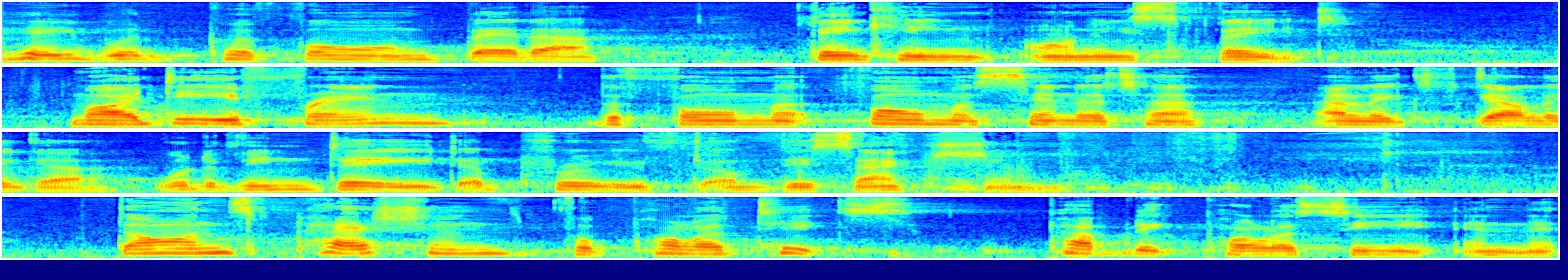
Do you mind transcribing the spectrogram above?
he would perform better thinking on his feet. My dear friend, the former, former Senator Alex Gallacher would have indeed approved of this action. Don's passion for politics, public policy and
